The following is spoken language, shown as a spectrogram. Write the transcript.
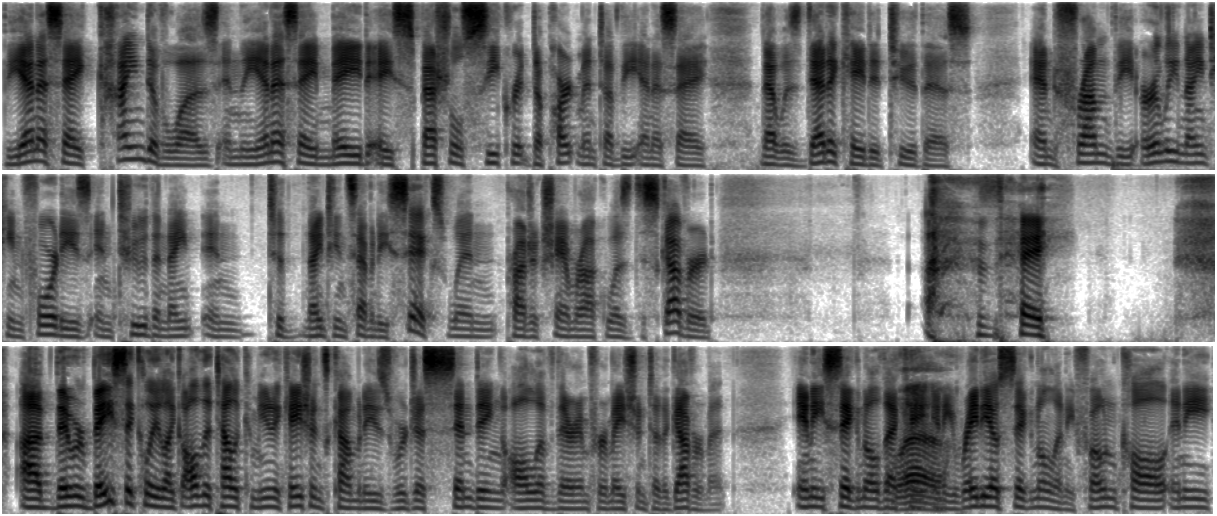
The NSA kind of was, and the NSA made a special secret department of the NSA that was dedicated to this. And from the early 1940s into the into 1976 when Project Shamrock was discovered they uh, they were basically like all the telecommunications companies were just sending all of their information to the government any signal that Wow. came any radio signal any phone call any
